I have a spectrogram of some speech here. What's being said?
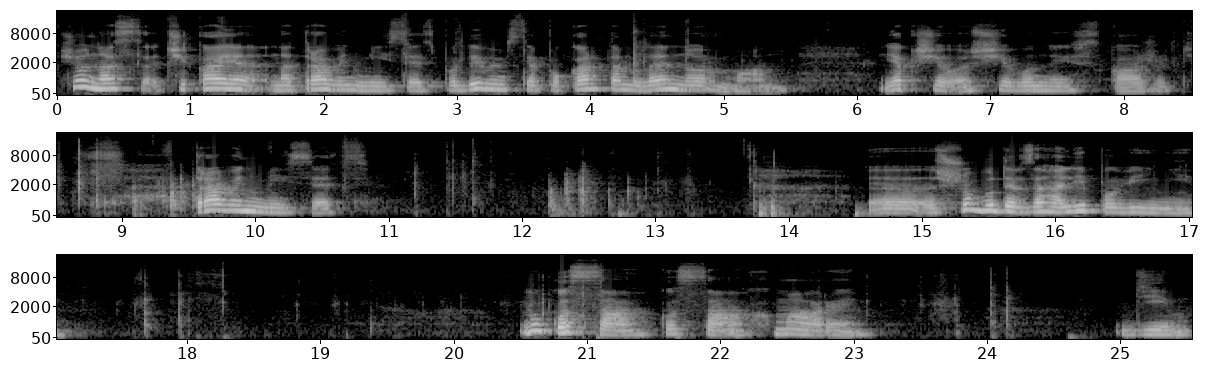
Що нас чекає на травень місяць? Подивимося по картам Ленорман. Як ще, вони скажуть? Травень місяць. Е, Що буде взагалі по війні? Ну, коса, коса, хмари, дім.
